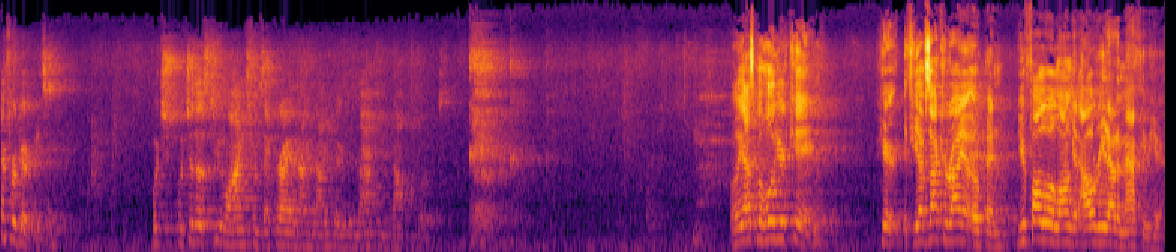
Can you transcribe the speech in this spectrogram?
And for good reason. Which, which of those two lines from Zechariah 9 9 there did Matthew not quote? Well, he has, Behold your king. Here, if you have Zechariah open, you follow along and I'll read out of Matthew here.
